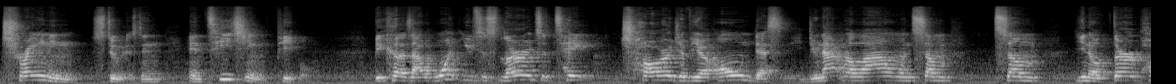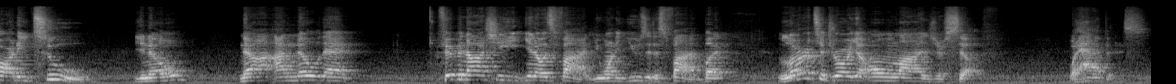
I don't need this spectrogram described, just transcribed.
training students and, and teaching people. Because I want you to learn to take charge of your own destiny. Do not rely on some some you know third party tool, you know? Now I know that Fibonacci, you know, it's fine. You want to use it, it's fine. But learn to draw your own lines yourself what happens?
